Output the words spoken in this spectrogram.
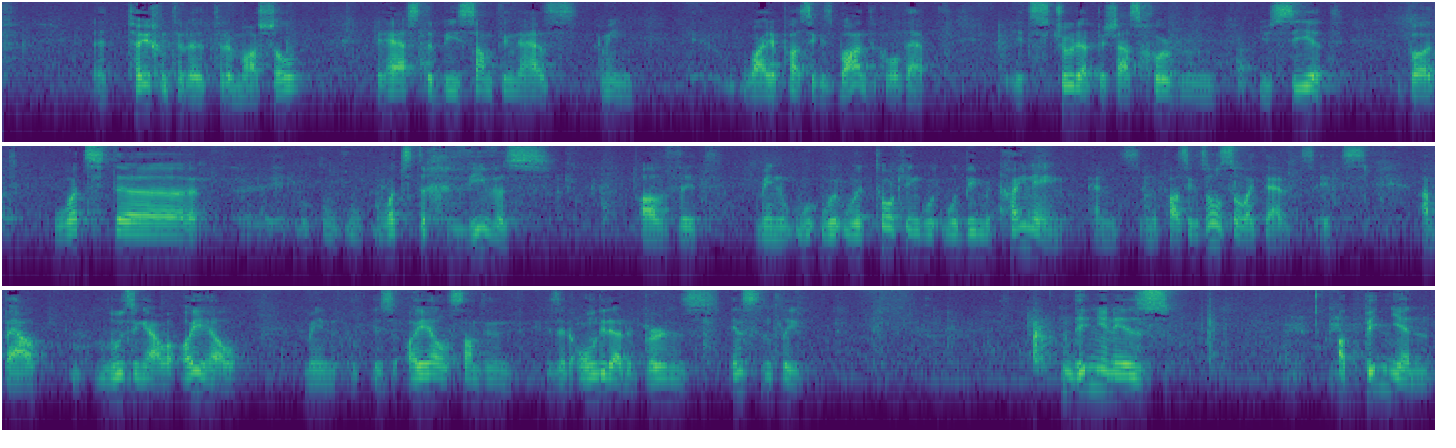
teichen to the to the marshal. It has to be something that has. I mean, why the pasuk is bound to call that? It's true that b'shas churban you see it, but what's the what's the chvivus of it? I mean, we're talking, we're being mekainen, and in the pasuk it's also like that. It's, it's about losing our oil. I mean, is oil something? Is it only that it burns instantly? Dinyan is a binyan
